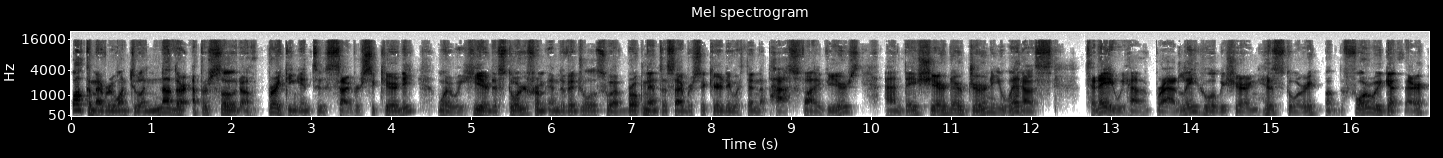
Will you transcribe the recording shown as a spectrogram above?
Welcome, everyone, to another episode of Breaking into Cybersecurity, where we hear the story from individuals who have broken into cybersecurity within the past five years and they share their journey with us. Today, we have Bradley, who will be sharing his story. But before we get there,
